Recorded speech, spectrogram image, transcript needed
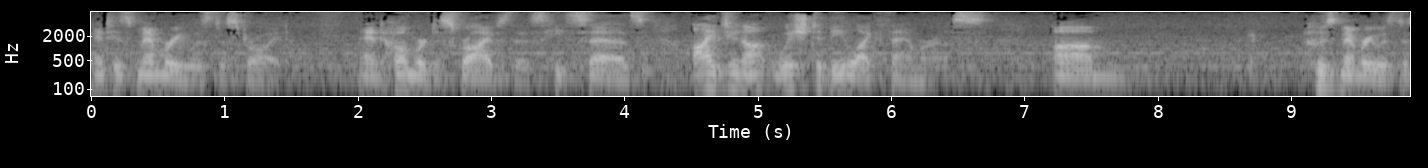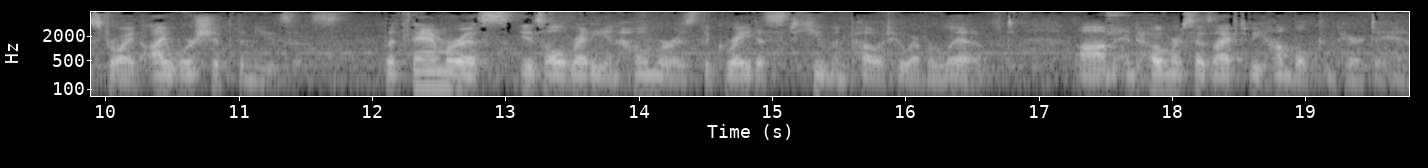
and his memory was destroyed. And Homer describes this. He says, I do not wish to be like Thamyris, um, whose memory was destroyed. I worship the muses. But Thamyris is already in Homer as the greatest human poet who ever lived. Um, and Homer says, I have to be humble compared to him.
